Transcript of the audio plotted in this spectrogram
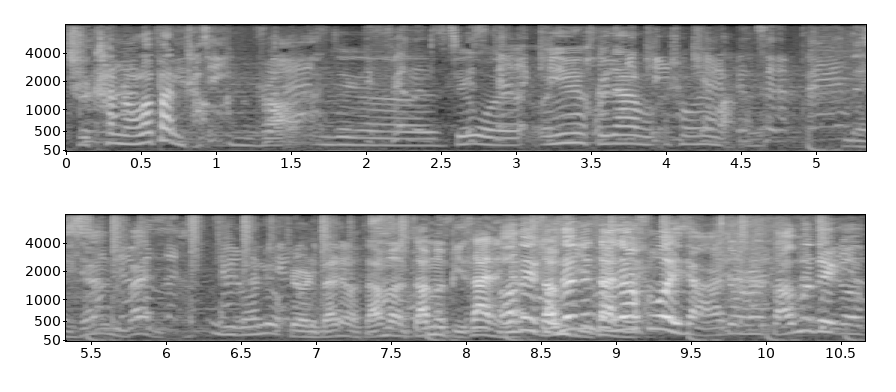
只看着了半场，你知道吧？这个结果因为回家稍微晚了点，哪天礼拜几？礼拜六。这是礼拜六，咱们咱们比赛那天，咱首先跟大家说一下啊，就是咱们这个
